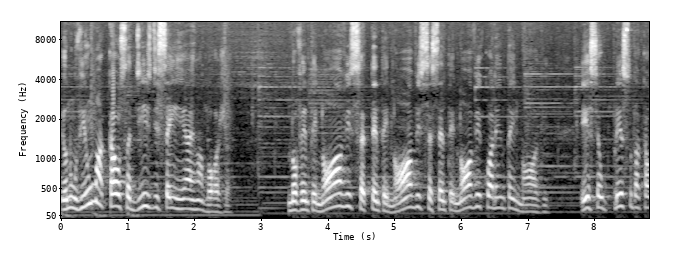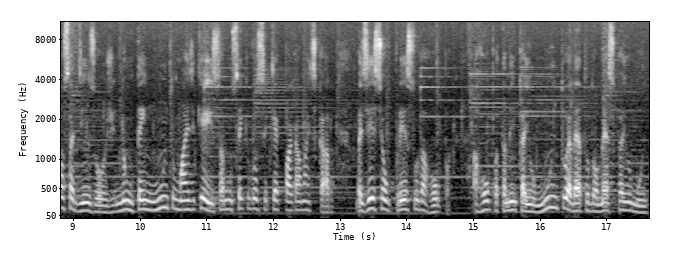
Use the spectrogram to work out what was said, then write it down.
Eu não vi uma calça jeans de 100 reais na loja. 99, 79, 69 e 49. Esse é o preço da calça jeans hoje. Não tem muito mais do que isso, a não ser que você quer pagar mais caro. Mas esse é o preço da roupa. A roupa também caiu muito, o eletrodoméstico caiu muito.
